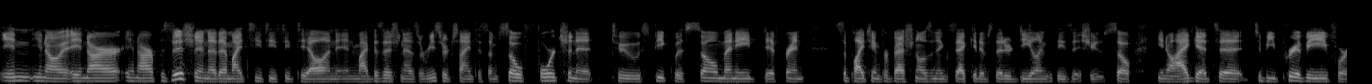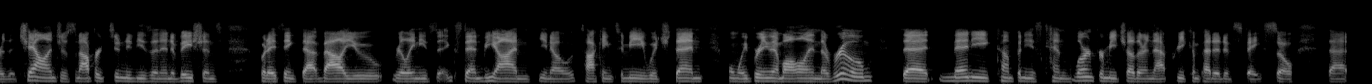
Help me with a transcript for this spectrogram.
in you know in our in our position at MIT CTL and in my position as a research scientist, I'm so fortunate to speak with so many different supply chain professionals and executives that are dealing with these issues. So you know I get to to be privy for the challenges and opportunities and innovations, but I think that value really needs to extend beyond you know talking to me. Which then when we bring them all in the room, that many companies can learn from each other in that pre-competitive space. So that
